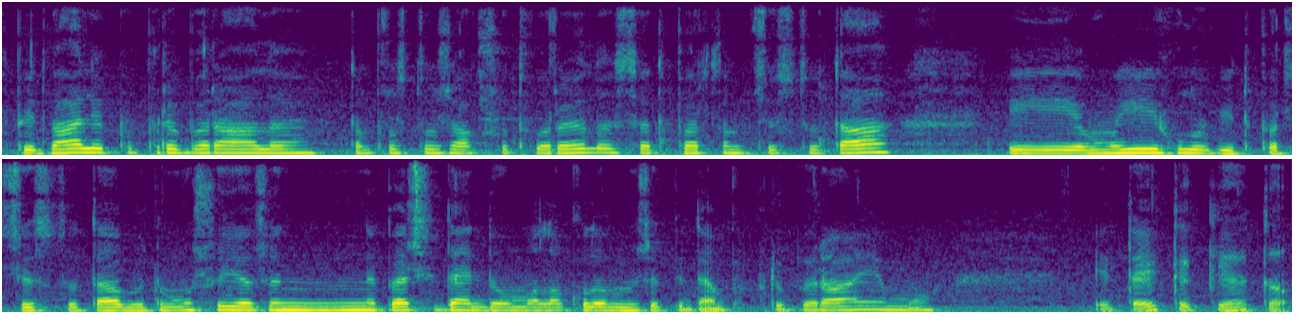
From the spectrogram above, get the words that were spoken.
В підвалі поприбирали, там просто жах, що творилося, тепер там чистота. І в моїй голові тепер чистота, бо тому що я вже не перший день думала, коли ми вже підемо поприбираємо. І та й таке то.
